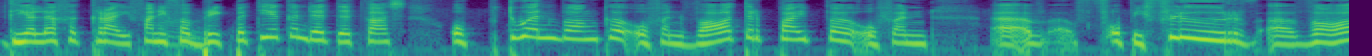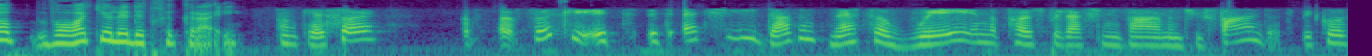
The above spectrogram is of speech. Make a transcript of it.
dele gekry van die hmm. fabriek, beteken dit dit was op toonbanke of in waterpype of in uh op die vloer uh, waar waar het jy dit gekry? Okay, so uh, firstly, it, it actually doesn't matter where in the post-production environment you find it because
